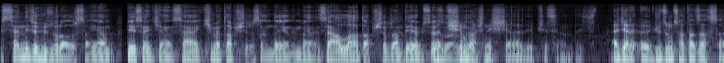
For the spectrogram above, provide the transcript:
Bəs sən necə huzur alırsan? Yəni deyirsən ki, yəni sən kimə tapşırırsan da, yəni mən sən Allaha tapşırıram deyə bir söz var. kişinin da. başına iş gələr deyib keçir onda heç. Əgər ə, gücüm çatacaqsa,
